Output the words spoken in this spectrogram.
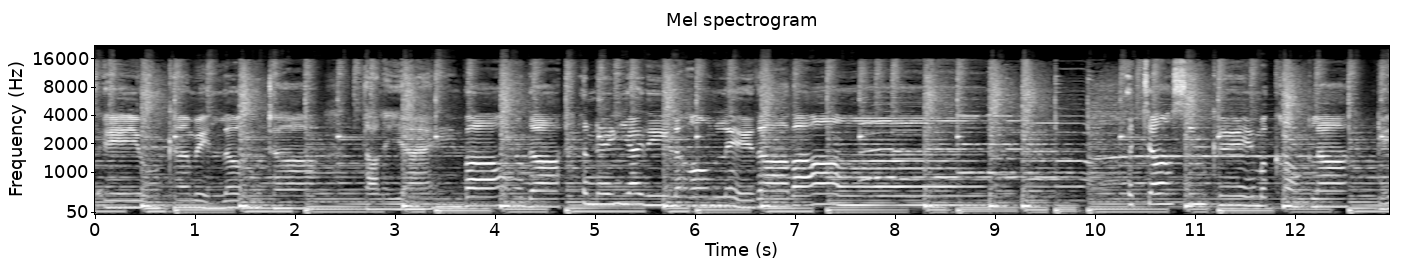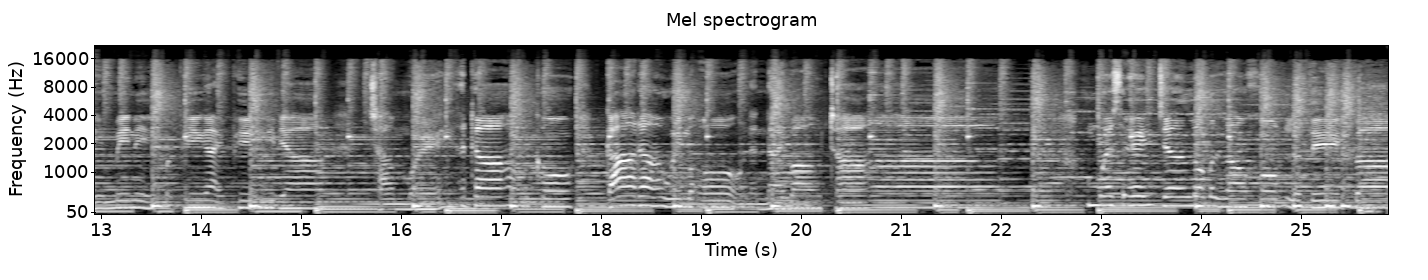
စေယုခံမေလုံးတာတာလျင်ပါတာအနေရိုက်သည်လောင်းလေတာပါအချာစုခဲမခေါကလာဂိမ်းမင်းနေမဖေးငိုက်ဖေးပြချမ်းမွေအတာခုံကားတော်ဝေမအောနဲ့နိုင်ပေါထားမွေးစိတ်ကြလို့မလောင်ဟုတ်လို့သေးပါ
